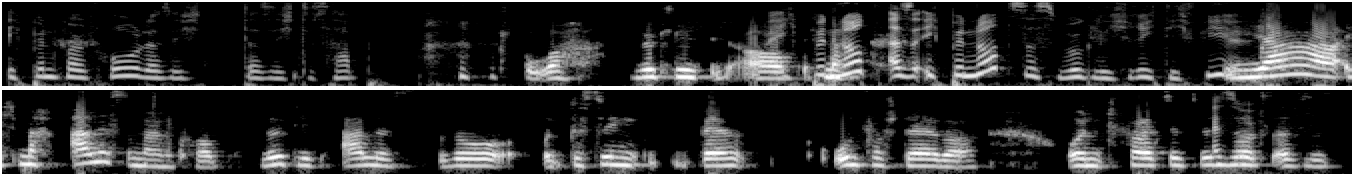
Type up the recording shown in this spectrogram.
Ich bin voll froh, dass ich, dass ich das hab. Oh, wirklich, ich auch. ich benutze, also ich benutze es wirklich richtig viel. ja, ich mache alles in meinem Kopf, wirklich alles. So und deswegen wäre es unvorstellbar. Und falls du jetzt wissen Also, also es ist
